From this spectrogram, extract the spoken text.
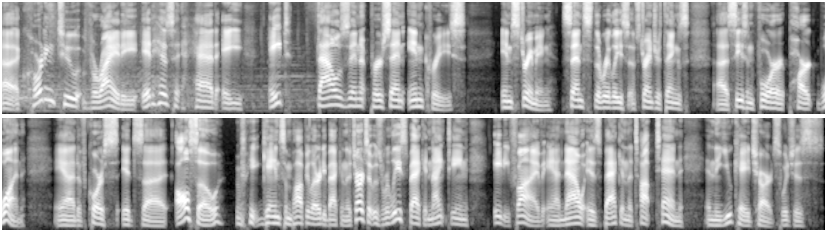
uh, according to Variety, it has had a 8,000% increase in streaming since the release of Stranger Things uh, season 4 part 1. And of course, it's uh, also gained some popularity back in the charts. It was released back in 1985 and now is back in the top 10 in the UK charts, which is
